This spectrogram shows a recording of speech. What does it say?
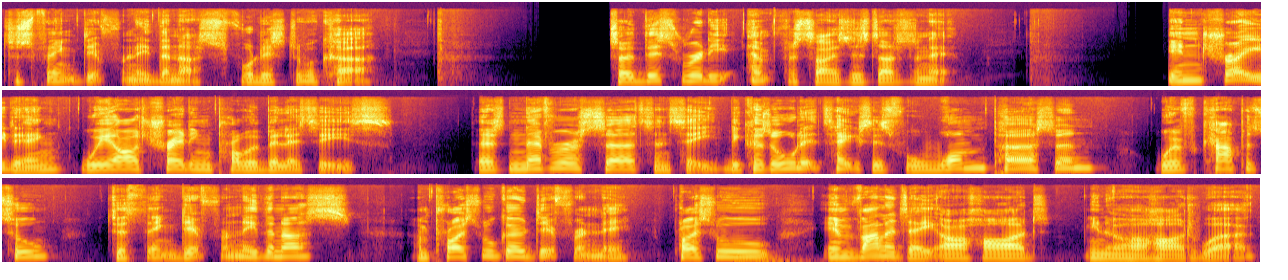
to think differently than us for this to occur. So this really emphasizes, doesn't it? In trading, we are trading probabilities. There's never a certainty because all it takes is for one person with capital to think differently than us and price will go differently. Price will invalidate our hard, you know, our hard work.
